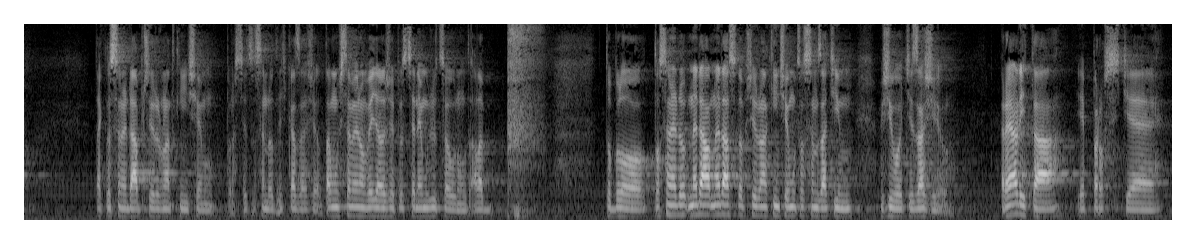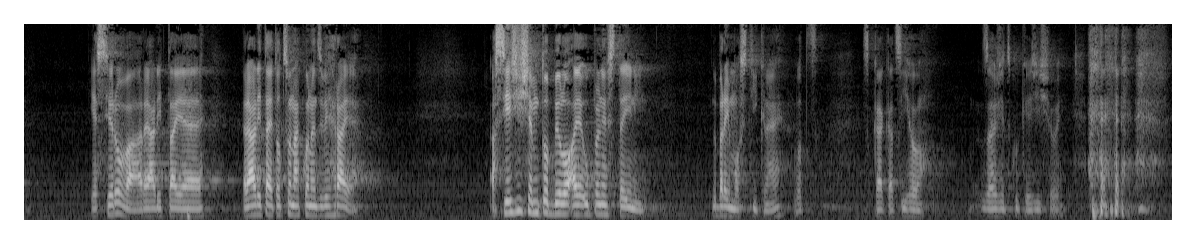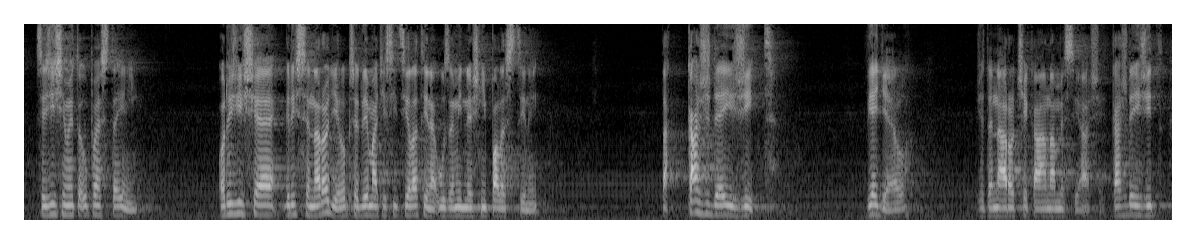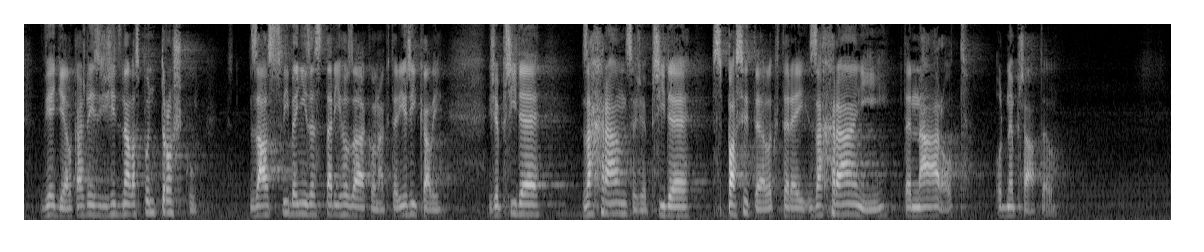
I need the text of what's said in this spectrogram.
tak to se nedá přirovnat k ničemu. Prostě, co jsem do teďka zažil. Tam už jsem jenom věděl, že prostě nemůžu couvnout, ale pff, to bylo, to se nedá, nedá se to přirovnat k ničemu, co jsem zatím v životě zažil. Realita je prostě, je syrová, realita je, realita je to, co nakonec vyhraje. A s Ježíšem to bylo a je úplně stejný. Dobrý mostík, ne? Od skákacího zážitku k Ježíšovi. s Ježíšem je to úplně stejný. Od Ježíše, když se narodil před dvěma tisíci lety na území dnešní Palestiny, tak každý žid věděl, že ten národ čeká na Mesiáše. Každý žid věděl, každý žid znal aspoň trošku záslíbení ze starého zákona, který říkali, že přijde zachránce, že přijde spasitel, který zachrání ten národ od nepřátel.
